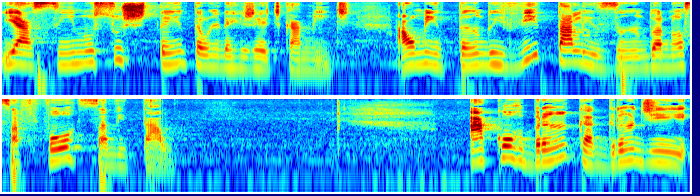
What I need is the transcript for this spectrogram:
e assim nos sustentam energeticamente, aumentando e vitalizando a nossa força vital. A cor branca, grande,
